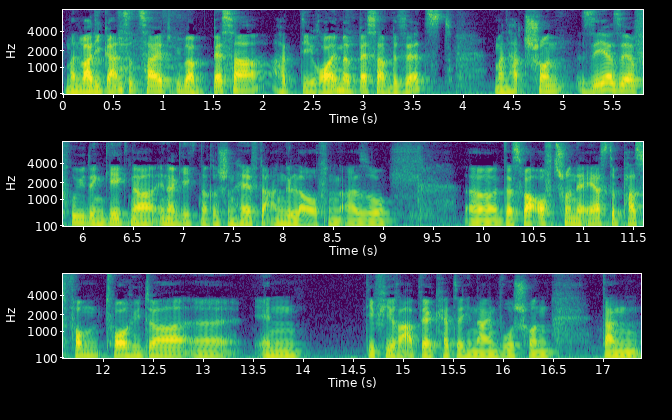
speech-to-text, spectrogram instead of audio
Man war die ganze Zeit über besser, hat die Räume besser besetzt. Man hat schon sehr, sehr früh den Gegner in der gegnerischen Hälfte angelaufen. Also äh, das war oft schon der erste Pass vom Torhüter äh, in die Vierer Abwehrkette hinein, wo schon dann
